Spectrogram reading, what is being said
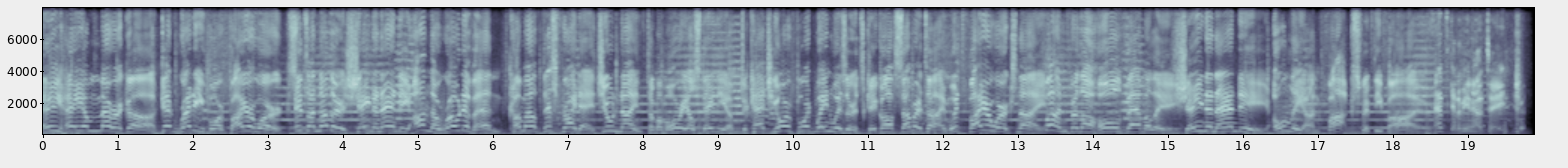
Hey, hey, America! Get ready for fireworks! It's another Shane and Andy on the road event. Come out this Friday, June 9th to Memorial Stadium to catch your Fort Wayne Wizards kick off summertime with fireworks night. Fun for the whole family. Shane and Andy, only on Fox 55. That's gonna be an outtake.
